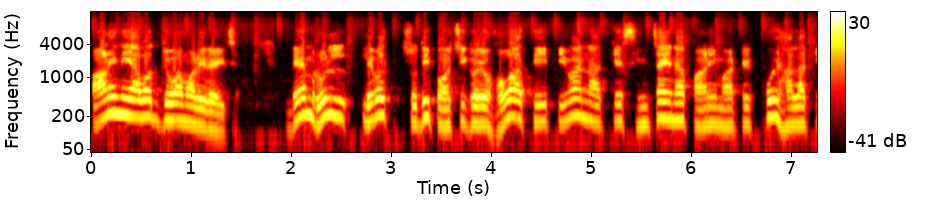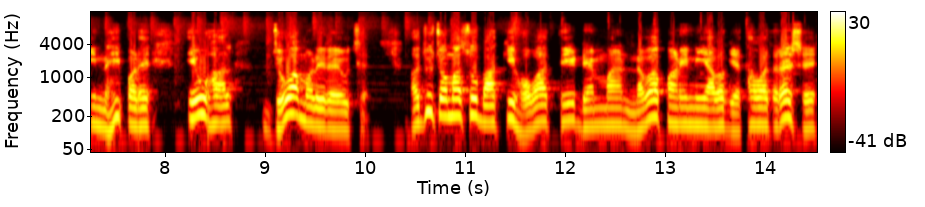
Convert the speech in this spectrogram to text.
પાણીની આવક જોવા મળી રહી છે. ડેમ રૂલ લેવલ સુધી પહોંચી ગયો હોવાથી પીવાના કે સિંચાઈના પાણી માટે કોઈ હાલાકી નહીં પડે એવું હાલ જોવા મળી રહ્યું છે. હજુ ચોમાસું બાકી હોવાથી ડેમમાં નવા પાણીની આવક યથાવત રહેશે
